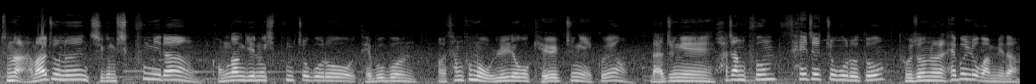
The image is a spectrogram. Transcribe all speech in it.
저는 아마존은 지금 식품이랑 건강기능식품 쪽으로 대부분 어, 상품을 올리려고 계획 중에 있고요. 나중에 화장품, 세제 쪽으로도 도전을 해보려고 합니다.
